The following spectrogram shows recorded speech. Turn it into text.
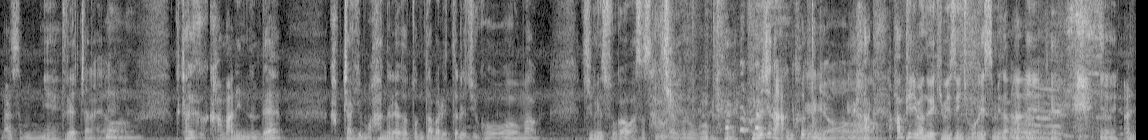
말씀드렸잖아요. 네, 네. 그 자기가 가만히 있는데 갑자기 뭐 하늘에서 돈다발이 떨어지고 막 김혜수가 와서 사귀자 그러고 그러지는 않거든요. 한필이면 왜 김혜수인지 모르겠습니다만. 아. 예. 예. 아니,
